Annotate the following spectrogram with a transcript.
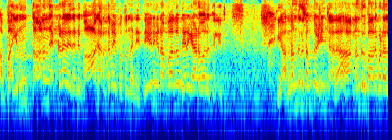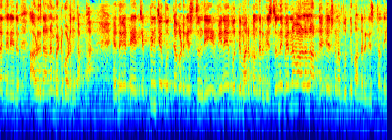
అబ్బా ఇంత ఆనందం ఎక్కడా లేదండి బాగా అర్థమైపోతుందండి దేనికి నవ్వాలో దేనికి ఆడవాలో తెలియదు ఈ అన్నందుకు సంతోషించాలా? ఆ అన్నందుకు బాధపడాలో తెలియదు ఆవిడకి దండం పెట్టుకోవడం తప్ప. ఎందుకంటే చెప్పించే బుద్ధి ఒకటికి ఇస్తుంది వినే బుద్ధి మరికొందరికి ఇస్తుంది విన్న వాళ్ళలో అర్థం చేసుకున్న బుద్ధి కొందరికి ఇస్తుంది.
